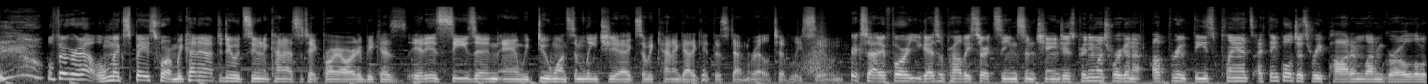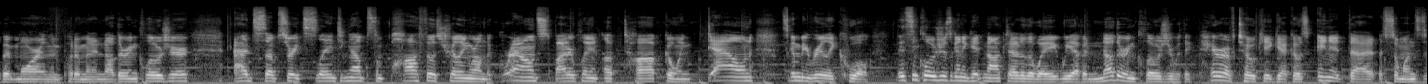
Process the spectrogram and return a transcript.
we'll figure it out. We'll make space for them. We kind of have to do it soon. It kind of has to take priority because it is season and we do want some leachie eggs, so we kind of got to get this done relatively soon. We're excited for it. You guys will probably start seeing some changes. Pretty much we're going to uproot these plants. I think we'll just repot them, let them grow a little bit more, and then put them in another enclosure. Add substrate slanting up, some pothos trailing around the ground, spider plant up top going down. It's going to be really cool. This enclosure is going to get knocked out of the way. We have another enclosure with a pair of Tokay geckos in it that someone's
